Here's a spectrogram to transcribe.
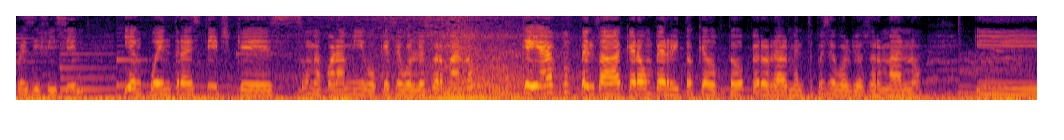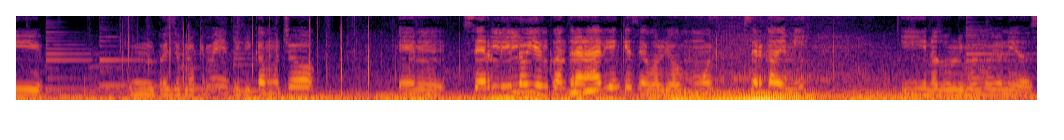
pues difícil. Y encuentra a Stitch, que es su mejor amigo, que se vuelve su hermano. Que ella pues, pensaba que era un perrito que adoptó, pero realmente pues se volvió su hermano. Y mm, pues yo creo que me identifica mucho el ser Lilo y encontrar a alguien que se volvió muy cerca de mí y nos volvimos muy unidos.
